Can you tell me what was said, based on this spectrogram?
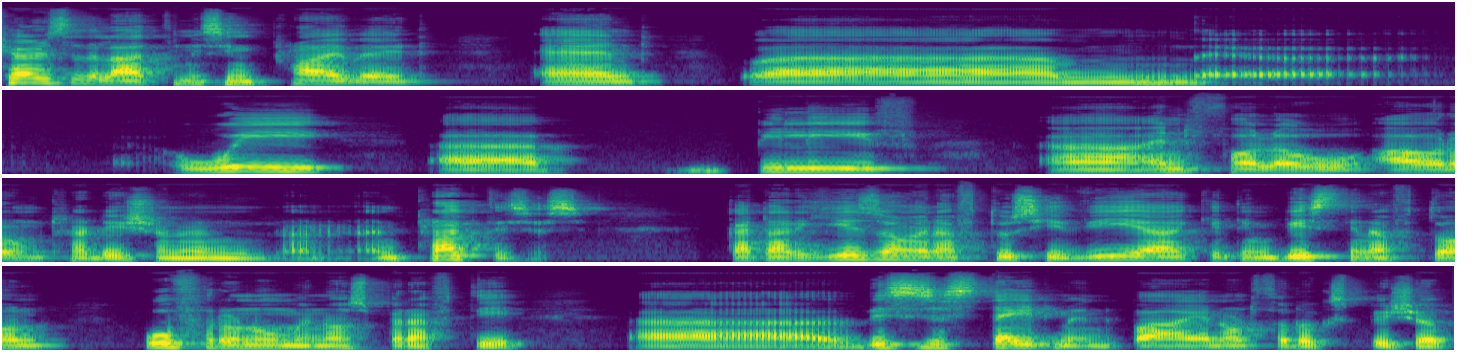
curse the Latins in private and um, we uh, believe uh, and follow our own tradition and, and practices. Καταργίζομεν αυτούς η βία και την πίστην αυτών ου φρονούμεν ως per αυτή. Uh, this is a statement by an Orthodox bishop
